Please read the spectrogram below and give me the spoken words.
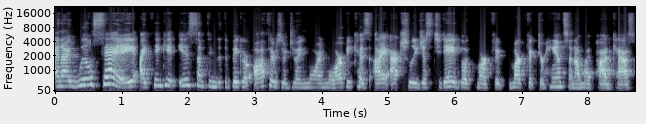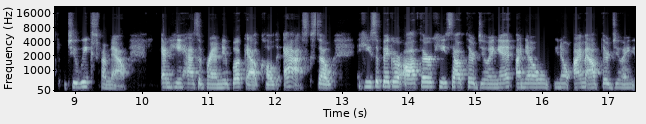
And i will say i think it is something that the bigger authors are doing more and more because i actually just today booked mark mark victor hansen on my podcast two weeks from now. And he has a brand new book out called ask. So he's a bigger author. He's out there doing it. I know you know i'm out there doing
